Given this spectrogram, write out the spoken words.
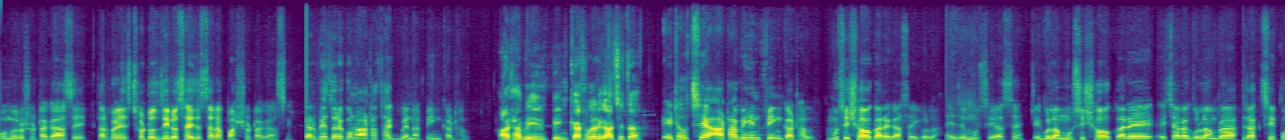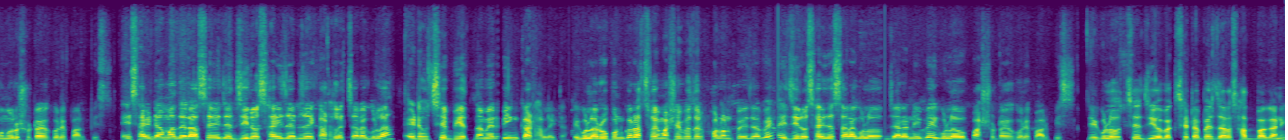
পনেরোশো টাকা আছে। তারপরে ছোট জিরো সাইজের চারা পাঁচশো টাকা আছে। এর ভেতরে কোনো আঠা থাকবে না পিঙ্ক কাঁঠাল। আঠাবিহীন পিঙ্ক কাঁঠালের গাছ এটা? এটা হচ্ছে আঠাবিহীন পিঙ্ক কাঁঠাল, মুসি সহকারে গাছ এইগুলা এই যে মুসি আছে, এগুলা মুসি সহকারে এই চারাগুলো আমরা রাখছি পনেরোশো টাকা করে পার পিস। এই সাইডে আমাদের আছে এই যে জিরো সাইজের যে কাঁঠালের চারাগুলা, এটা হচ্ছে ভিয়েতনামের পিঙ্ক কাঁঠাল এটা। এগুলো রোপণ করা ছয় মাসের ভেতর ফলন পেয়ে যাবে। এই জিরো সাইজের চারাগুলো যারা নিবে এগুলো পাঁচশো টাকা করে পার পিস। এগুলো হচ্ছে জিও ব্যাগ সেট যারা সাত বাগানি,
